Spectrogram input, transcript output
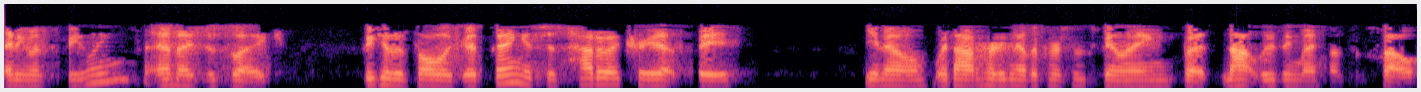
anyone's feelings. And I just like, because it's all a good thing, it's just how do I create that space, you know, without hurting the other person's feeling, but not losing my sense of self,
